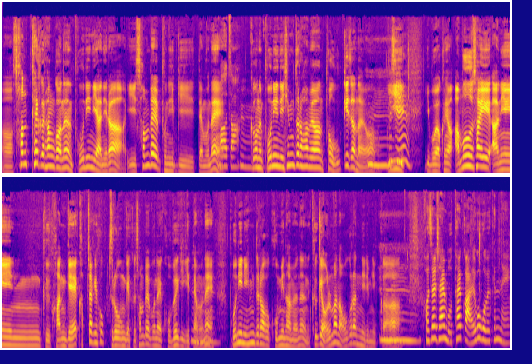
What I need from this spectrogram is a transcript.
어, 선택을 한 거는 본인이 아니라 이 선배 분위기 때문에 맞아. 음. 그거는 본인이 힘들어하면 더 웃기잖아요. 음, 이, 이 뭐야 그냥 아무 사이 아닌 그 관계에 갑자기 훅 들어온 게 그 선배분의 고백이기 때문에 음. 본인이 힘들어하고 고민하면은 그게 얼마나 억울한 일입니까? 음. 거절 잘 못할 거 알고 고백했네.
